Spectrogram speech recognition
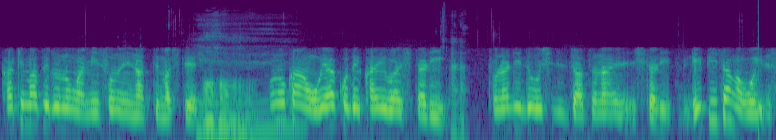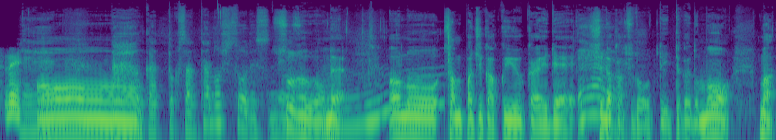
かき混ぜるのがミソになってまして、この間親子で会話したり隣同士で雑談したりリピーターが多いですね。なんか徳さん楽しそうですね。そうそうそうね。うん。あの三八学友会でええ。主な活動って言ったけども、まあ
